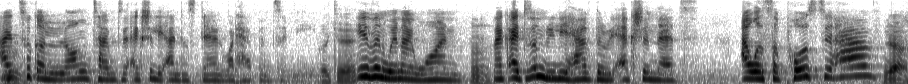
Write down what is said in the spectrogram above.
I Hmm. took a long time to actually understand what happened to me. Okay. Even when I won, Hmm. like I didn't really have the reaction that I was supposed to have. Yeah.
